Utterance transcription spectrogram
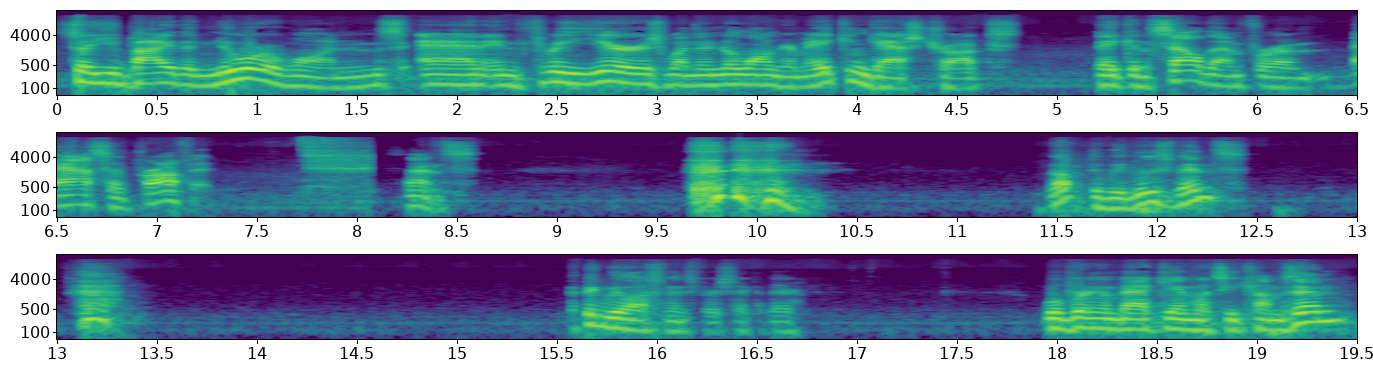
So you buy the newer ones, and in three years, when they're no longer making gas trucks, they can sell them for a massive profit. Sense. well, did we lose Vince? I think we lost Vince for a second there. We'll bring him back in once he comes in.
